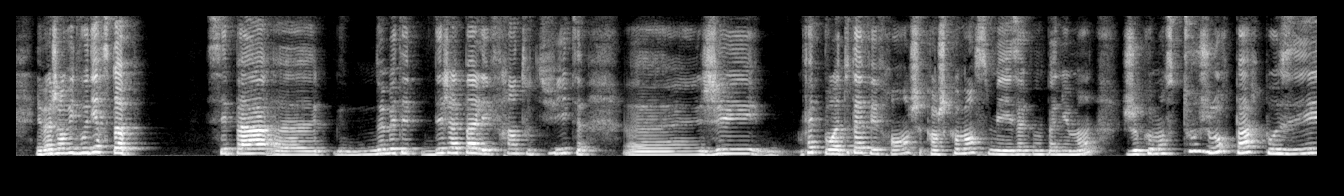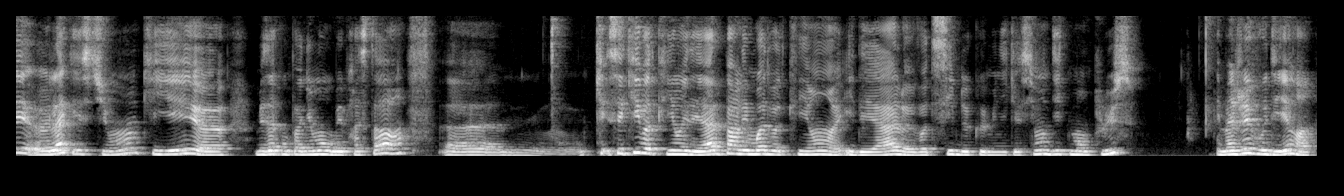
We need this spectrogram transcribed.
eh ben j'ai envie de vous dire stop c'est pas euh, ne mettez déjà pas les freins tout de suite. Euh, j'ai en fait pour être tout à fait franche quand je commence mes accompagnements je commence toujours par poser euh, la question qui est mes accompagnements ou mes prestats hein. c'est qui votre client idéal? Parlez-moi de votre client idéal votre cible de communication. Dites-moi plus. Et ben je vais vous dire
